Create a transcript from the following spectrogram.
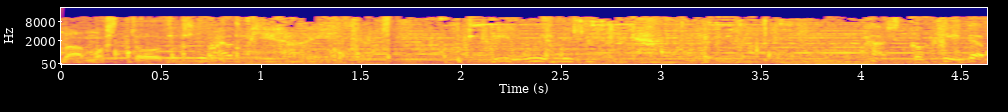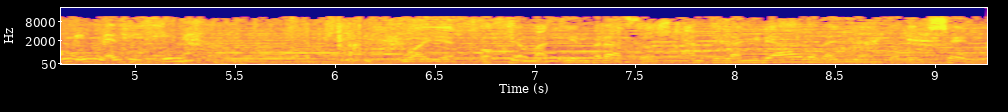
Vamos todos, No quiero ir. ¿Y mi medicina? ¿Has cogido mi medicina? Wyatt coge a Matty en brazos ante la mirada del ayudante del serio.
